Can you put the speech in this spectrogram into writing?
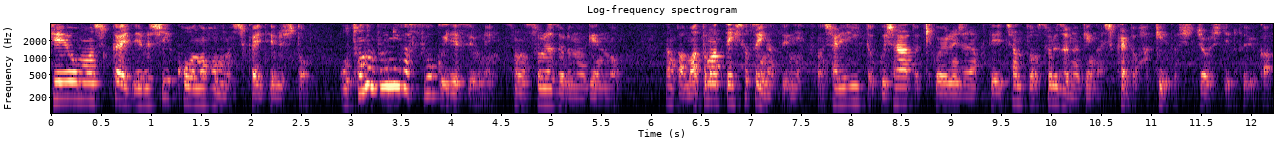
低音もしっかり出るし、高の方もしっかり出るしと。音の分離がすごくいいですよね、そのそれぞれの弦の。なんかまとまって一つになってね、シャリリとぐしゃーと聞こえるんじゃなくて、ちゃんとそれぞれの弦がしっかりとはっきりと主張しているというか、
